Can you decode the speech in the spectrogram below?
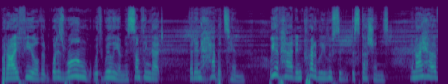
But I feel that what is wrong with William is something that that inhabits him. We have had incredibly lucid discussions, and I have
